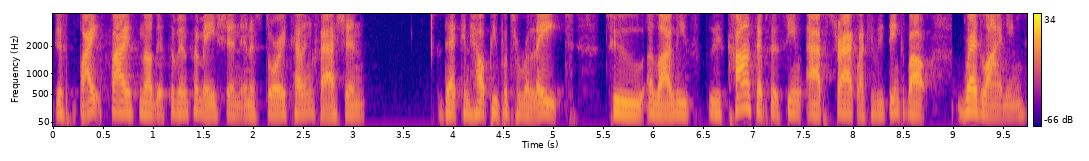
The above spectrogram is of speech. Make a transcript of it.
just bite sized nuggets of information in a storytelling fashion that can help people to relate to a lot of these, these concepts that seem abstract. Like if you think about redlining,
